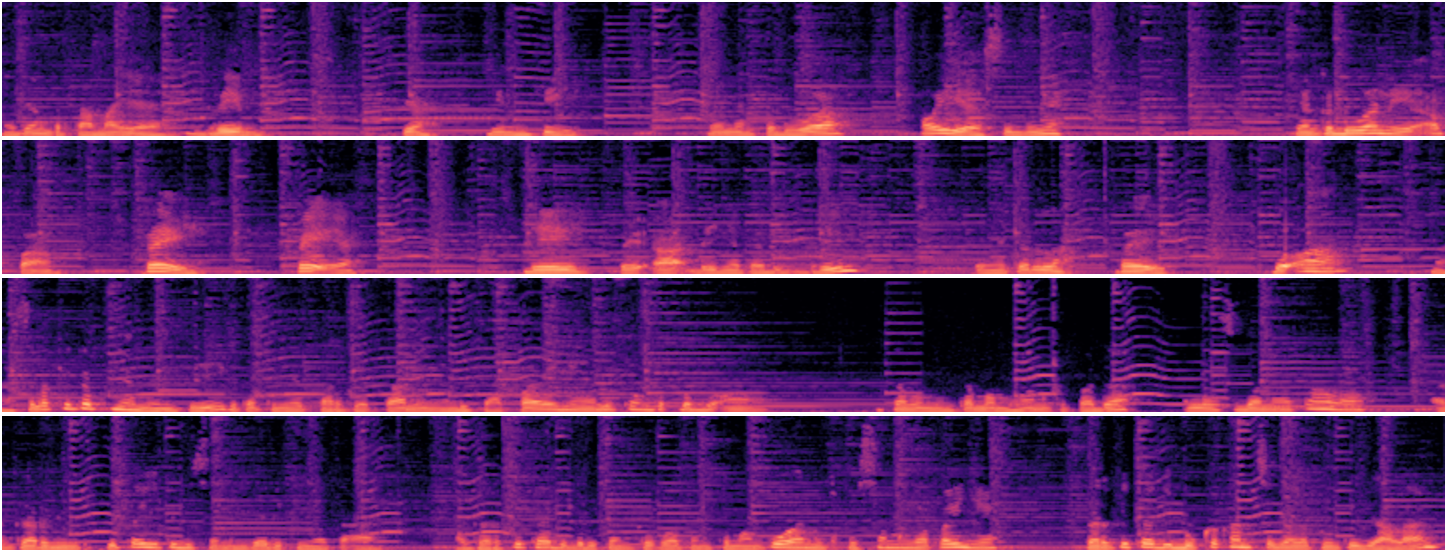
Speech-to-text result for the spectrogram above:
Nanti yang pertama ya, dream. Ya, mimpi. Dan yang kedua, oh iya sebenarnya yang kedua nih apa? Pray. P ya. D, P, A, D-nya tadi dream, D-nya itu adalah pray. Doa Nah, setelah kita punya mimpi, kita punya targetan yang dicapai, jangan lupa untuk berdoa. Kita meminta memohon kepada Allah Subhanahu wa taala agar mimpi kita itu bisa menjadi kenyataan, agar kita diberikan kekuatan kemampuan untuk bisa menggapainya, agar kita dibukakan segala pintu jalan,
